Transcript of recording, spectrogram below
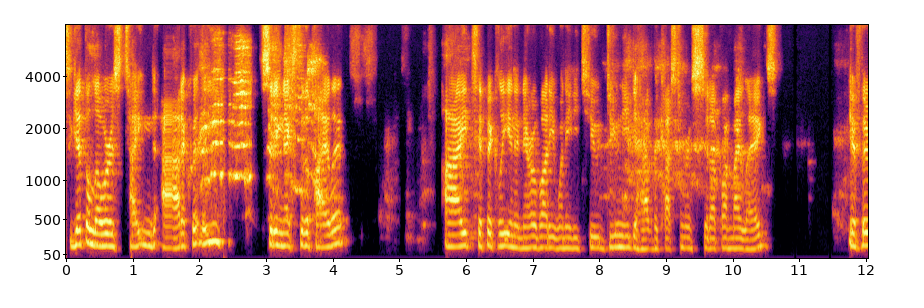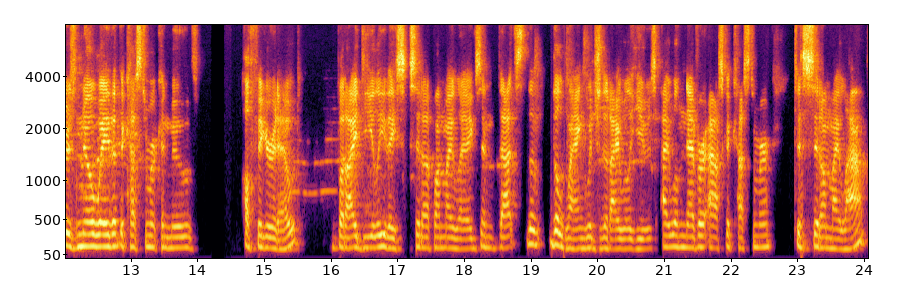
to get the lowers tightened adequately, sitting next to the pilot, I typically in a narrow body 182 do need to have the customer sit up on my legs. If there's no way that the customer can move, I'll figure it out. But ideally, they sit up on my legs, and that's the, the language that I will use. I will never ask a customer to sit on my lap.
